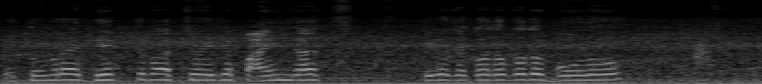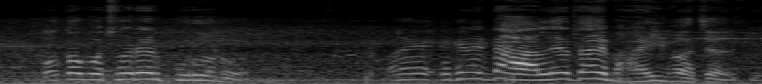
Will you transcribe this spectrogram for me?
তো তোমরা দেখতে পাচ্ছ এই যে পাইন গাছ ঠিক আছে কত কত বড় কত বছরের পুরনো। মানে এখানে একটা আলাদাই ভাইব আছে আর কি।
